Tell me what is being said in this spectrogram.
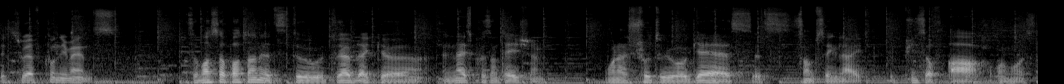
is to have condiments. The most important is to, to have like a, a nice presentation. When I show to your guests, it's something like a piece of art almost.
